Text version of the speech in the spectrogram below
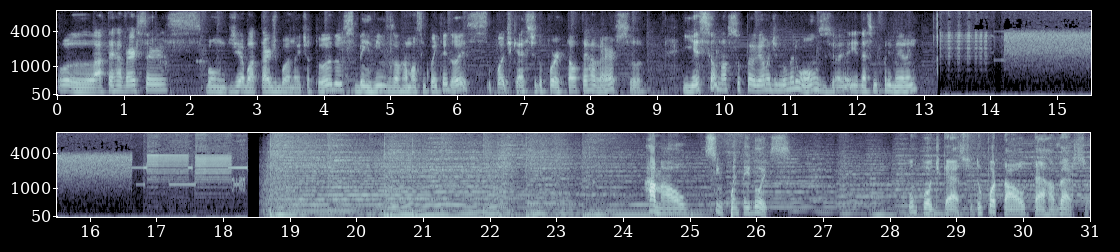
Olá, Terraversers! Bom dia, boa tarde, boa noite a todos. Bem-vindos ao Ramal 52, o podcast do portal Terraverso. E esse é o nosso programa de número 11, olha aí, 11 primeiro, hein? Ramal 52, um podcast do portal Terra Verso.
